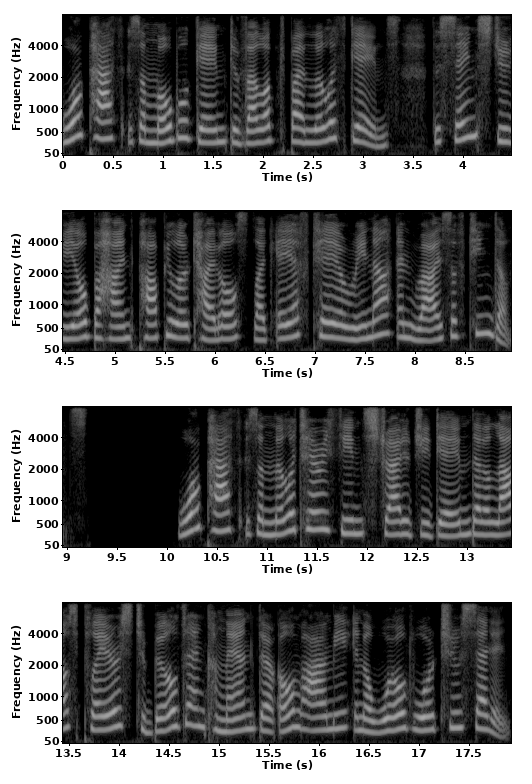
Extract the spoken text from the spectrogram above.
Warpath is a mobile game developed by Lilith Games, the same studio behind popular titles like AFK Arena and Rise of Kingdoms. Warpath is a military-themed strategy game that allows players to build and command their own army in a World War II setting.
